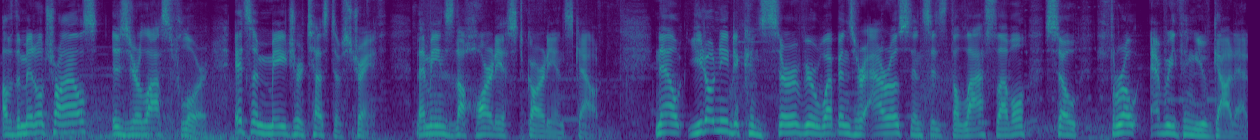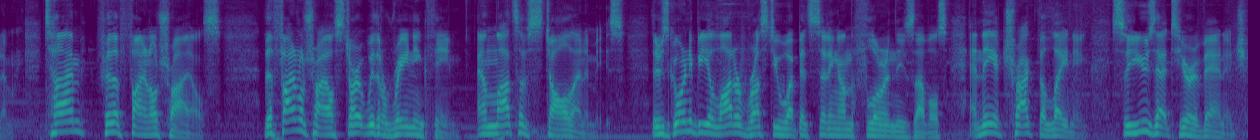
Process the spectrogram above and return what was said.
of the middle trials is your last floor. It's a major test of strength. That means the hardest Guardian Scout. Now, you don't need to conserve your weapons or arrows since it's the last level, so throw everything you've got at him. Time for the final trials. The final trials start with a raining theme, and lots of Stal enemies. There's going to be a lot of rusty weapons sitting on the floor in these levels, and they attract the lightning, so use that to your advantage.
